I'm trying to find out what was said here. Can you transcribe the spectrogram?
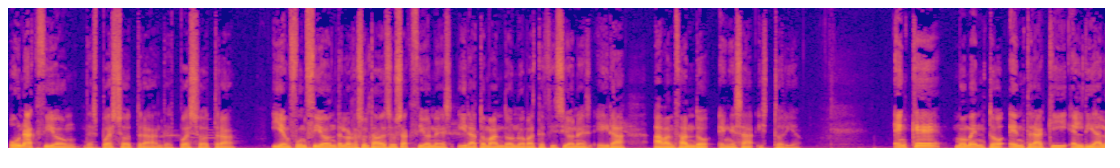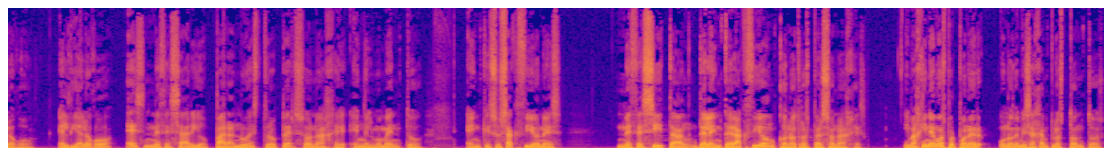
una acción, después otra, después otra, y en función de los resultados de sus acciones irá tomando nuevas decisiones e irá avanzando en esa historia. ¿En qué momento entra aquí el diálogo? El diálogo es necesario para nuestro personaje en el momento en que sus acciones necesitan de la interacción con otros personajes. Imaginemos, por poner uno de mis ejemplos tontos,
